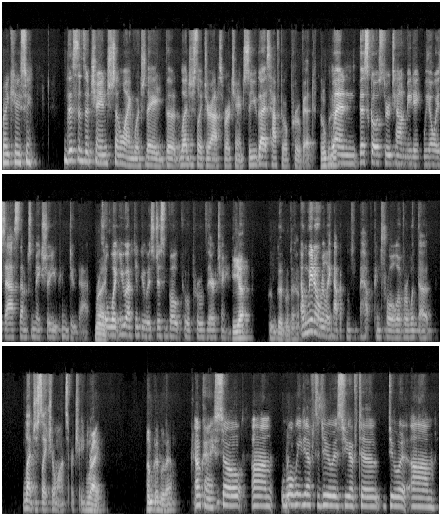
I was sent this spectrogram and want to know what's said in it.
Right, Casey? This is a change to the language. They, the legislature asked for a change, so you guys have to approve it. Okay, When this goes through town meeting, we always ask them to make sure you can do that. Right. So what you have to do is just vote to approve their change. yeah, I'm good with that. And we don't really have a, have control over what the legislature wants for change. Right. I'm good with that. Okay, so, um, what we have to do is you have to do it, um,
